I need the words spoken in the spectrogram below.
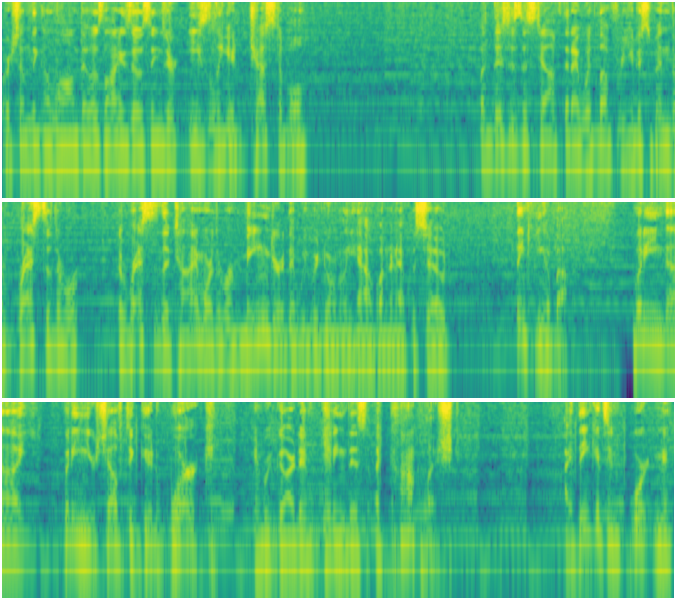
or something along those lines, those things are easily adjustable but this is the stuff that I would love for you to spend the rest of the the rest of the time or the remainder that we would normally have on an episode thinking about putting uh putting yourself to good work in regard of getting this accomplished. I think it's important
